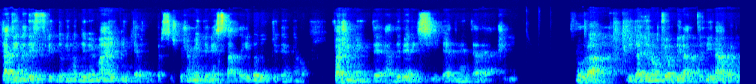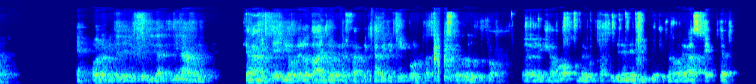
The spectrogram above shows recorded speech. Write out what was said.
catena del freddo che non deve mai interrompersi, specialmente in estate che i prodotti tendono facilmente a deperirsi e a diventare acidi. Ora vi taglierò un fior di latte di Napoli eh, ora vi taglierò il fior di latte di Napoli. Chiaramente io ve lo taglio per farvi capire che oltre a questo prodotto, eh, diciamo, come ho fatto vedere nel video, ci sono le vaschette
